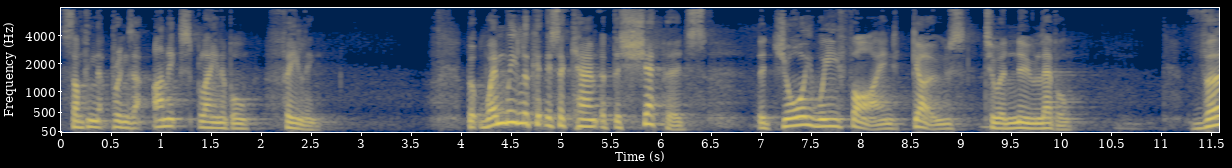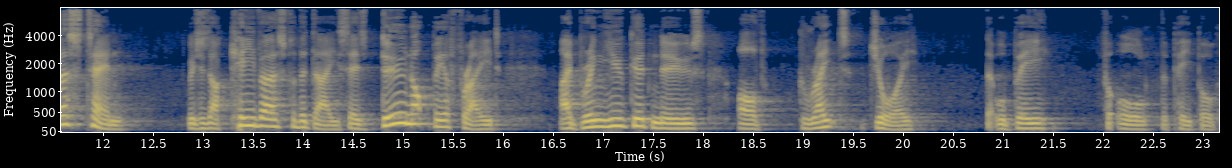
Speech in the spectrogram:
something that brings an unexplainable feeling. But when we look at this account of the shepherds, the joy we find goes to a new level. Verse 10, which is our key verse for the day, says, Do not be afraid. I bring you good news of great joy that will be for all the people.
